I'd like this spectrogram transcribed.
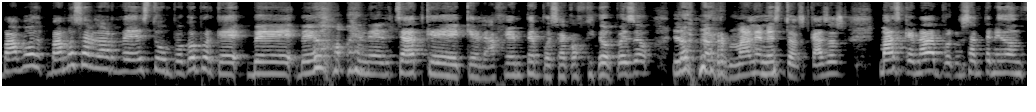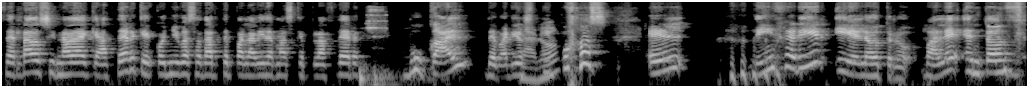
vamos, vamos a hablar de esto un poco porque ve- veo en el chat que, que la gente pues ha cogido peso, lo normal en estos casos, más que nada porque nos han tenido encerrados sin nada que hacer, que coño ibas a darte para la vida más que placer bucal de varios Claro. tipos, el de ingerir y el otro, ¿vale? Entonces,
